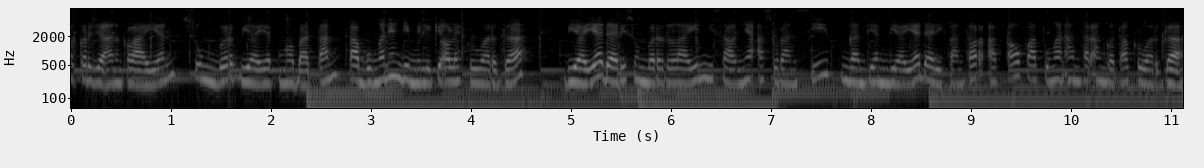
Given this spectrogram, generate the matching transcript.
pekerjaan klien, sumber biaya pengobatan, tabungan yang dimiliki oleh keluarga, biaya dari sumber lain misalnya asuransi, penggantian biaya dari kantor atau patungan antar anggota keluarga.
